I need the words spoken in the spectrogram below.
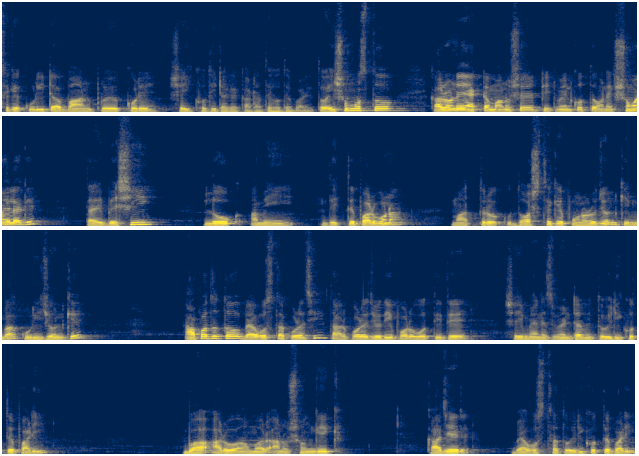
থেকে কুড়িটা বান প্রয়োগ করে সেই ক্ষতিটাকে কাটাতে হতে পারে। তো এই সমস্ত কারণে একটা মানুষের ট্রিটমেন্ট করতে অনেক সময় লাগে। তাই বেশি লোক আমি দেখতে পারব না। মাত্র দশ থেকে পনেরো জন কিংবা কুড়ি জনকে আপাতত ব্যবস্থা করেছি। তারপরে যদি পরবর্তীতে সেই ম্যানেজমেন্ট আমি তৈরি করতে পারি বা আরও আমার আনুষঙ্গিক কাজের ব্যবস্থা তৈরি করতে পারি,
